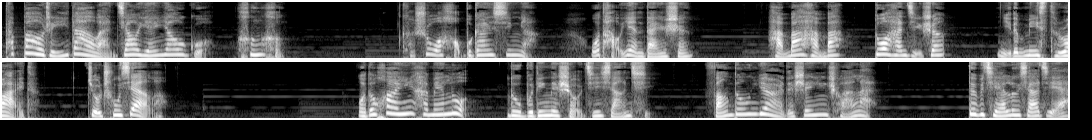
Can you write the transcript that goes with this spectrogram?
他抱着一大碗椒盐腰果，哼哼。可是我好不甘心呀，我讨厌单身。喊吧喊吧，多喊几声，你的 Mr. Right 就出现了。我的话音还没落，陆布丁的手机响起，房东悦耳的声音传来：“对不起，陆小姐，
